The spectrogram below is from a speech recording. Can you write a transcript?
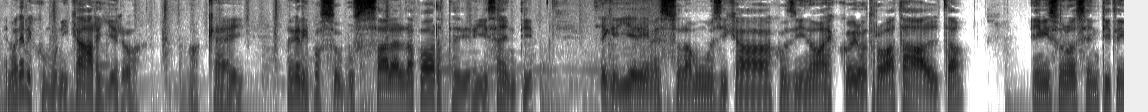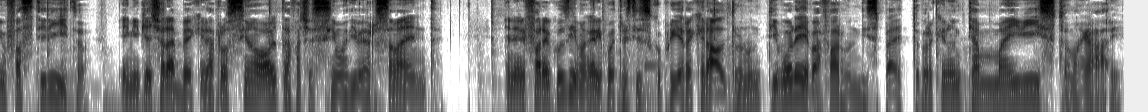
e magari comunicarglielo, ok? Magari posso bussare alla porta e dirgli senti, sai che ieri hai messo la musica così, no? Ecco, io l'ho trovata alta e mi sono sentito infastidito e mi piacerebbe che la prossima volta facessimo diversamente. E nel fare così magari potresti scoprire che l'altro non ti voleva fare un dispetto perché non ti ha mai visto magari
